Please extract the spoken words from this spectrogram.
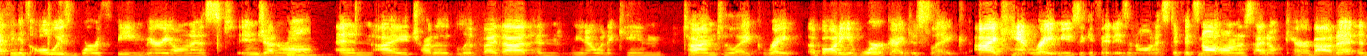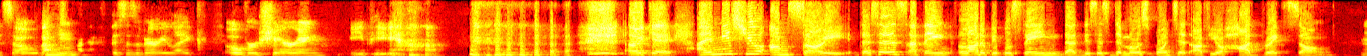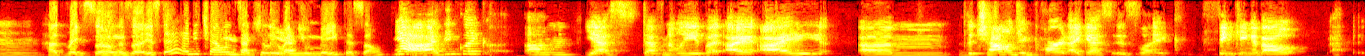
i think it's always worth being very honest in general Mm. and i try to live by that and you know when it came time to like write a body of work i just like i can't write music if it isn't honest if it's not honest i don't care about it and so that's Mhm. kind of- this is a very like oversharing ep okay, I miss you. I'm sorry. This is, I think, a lot of people saying that this is the most pointed of your heartbreak song. Mm. Heartbreak song. So, is there any challenge Yeah, actually when you made the song? Yeah, I think like um yes, definitely, but I I um, the challenging part, I guess, is like thinking about,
